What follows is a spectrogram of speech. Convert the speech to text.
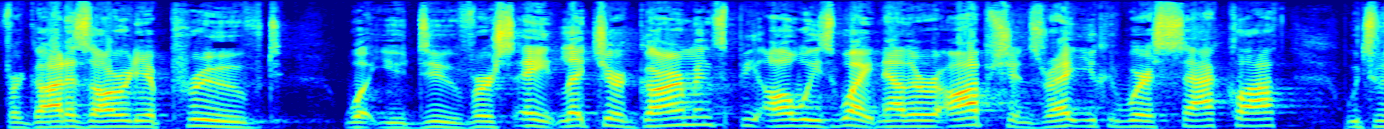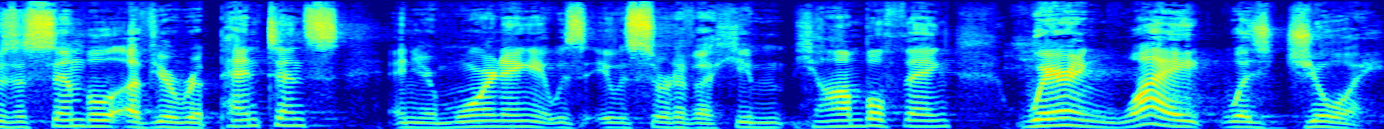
For God has already approved what you do. Verse 8, let your garments be always white. Now, there are options, right? You could wear sackcloth, which was a symbol of your repentance and your mourning. It was, it was sort of a hum, humble thing. Wearing white was joy.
